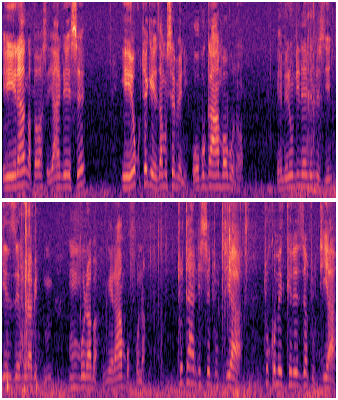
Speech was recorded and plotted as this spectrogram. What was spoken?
Era nga pawasa yandeese eyokutegeeza museveni obugambo buno. Emirundi n'emirundi gyenze mbulaba ngaera mbufuna. Tutandise tutya? Tukomekereza tutya?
